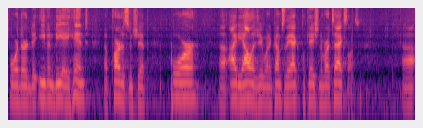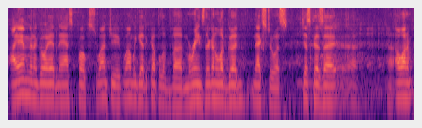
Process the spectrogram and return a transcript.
for there to even be a hint of partisanship or uh, ideology when it comes to the application of our tax laws. Uh, I am going to go ahead and ask folks, why don't you, why don't we get a couple of uh, Marines? They're going to look good next to us, just because I, uh, I want to,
